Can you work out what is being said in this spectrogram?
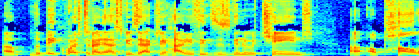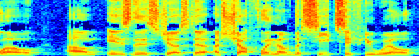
Uh, the big question I'd ask you is actually how you think this is going to change uh, Apollo, um, is this just a, a, shuffling of the seats, if you will?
